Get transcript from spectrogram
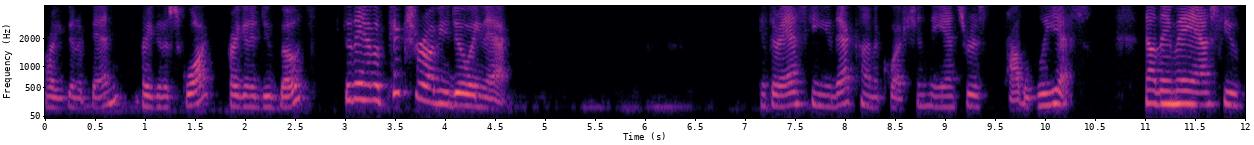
Are you going to bend? Are you going to squat? Are you going to do both? Do they have a picture of you doing that? If they're asking you that kind of question, the answer is probably yes. Now they may ask you,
